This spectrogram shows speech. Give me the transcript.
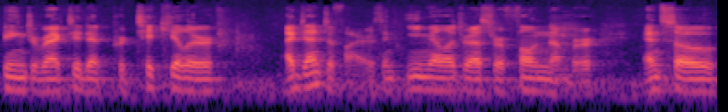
being directed at particular identifiers, an email address or a phone number. And so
